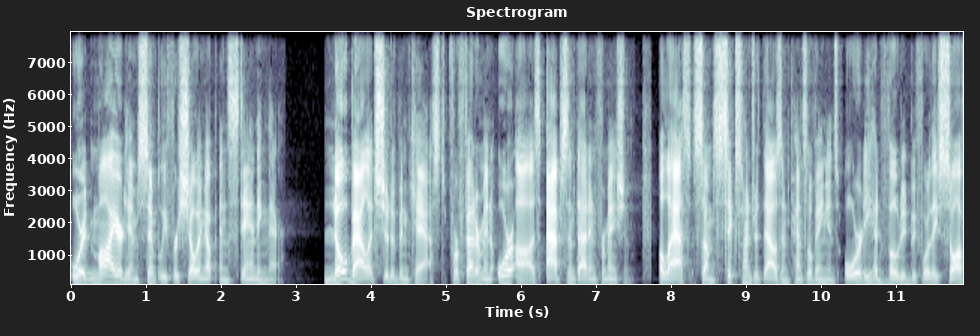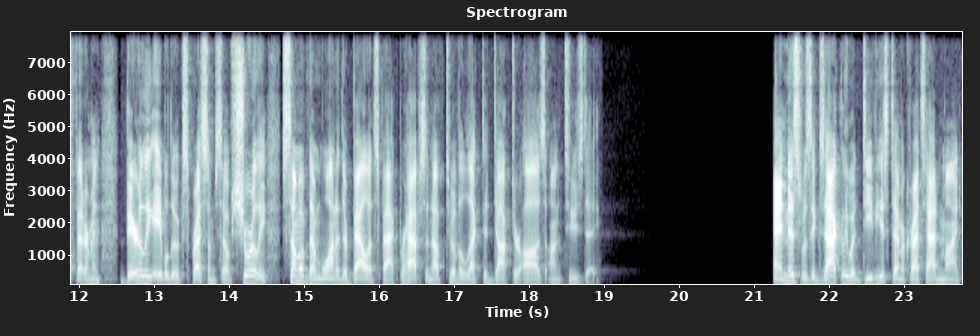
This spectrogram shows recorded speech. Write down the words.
or admired him simply for showing up and standing there. No ballots should have been cast for Fetterman or Oz absent that information. Alas, some 600,000 Pennsylvanians already had voted before they saw Fetterman barely able to express himself. Surely some of them wanted their ballots back, perhaps enough to have elected Dr. Oz on Tuesday. And this was exactly what devious Democrats had in mind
